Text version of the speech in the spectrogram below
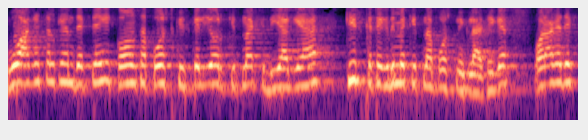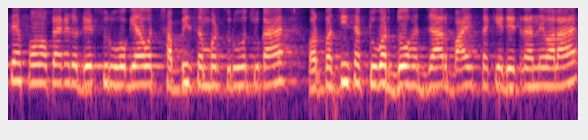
वो आगे चल के हम देखते हैं कि कौन सा पोस्ट किसके लिए और कितना दिया गया है किस कैटेगरी में कितना पोस्ट निकला है ठीक है? और आगे देखते हैं फॉर्म अप्लाई का जो डेट शुरू हो गया वो छब्बीस दिसंबर शुरू हो चुका है और पच्चीस अक्टूबर दो हज़ार बाईस तक ये डेट रहने वाला है।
